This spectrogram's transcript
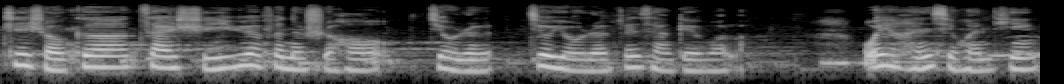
这首歌在十一月份的时候就人就有人分享给我了，我也很喜欢听，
